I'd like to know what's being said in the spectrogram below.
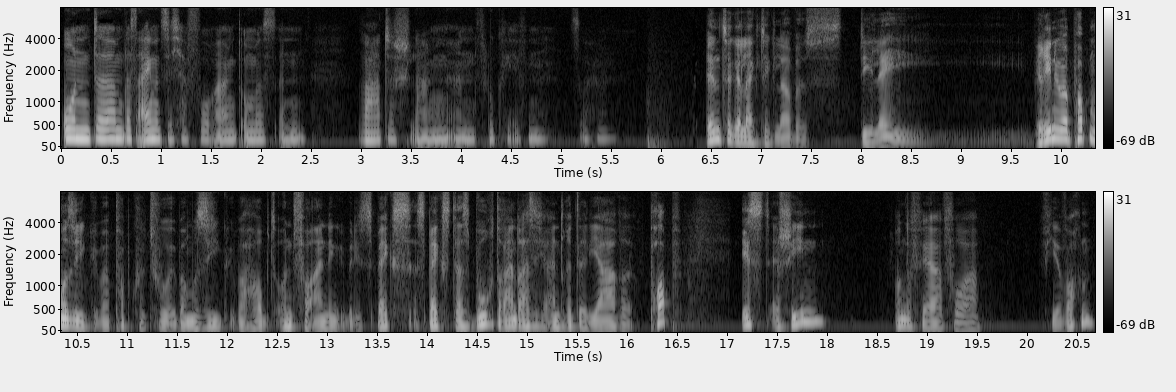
Und ähm, das eignet sich hervorragend, um es in Warteschlangen an Flughäfen zu hören. Intergalactic Lovers, Delay. Wir reden über Popmusik, über Popkultur, über Musik überhaupt und vor allen Dingen über die Specs. Specs, das Buch 33 ein Drittel Jahre Pop, ist erschienen ungefähr vor vier Wochen,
